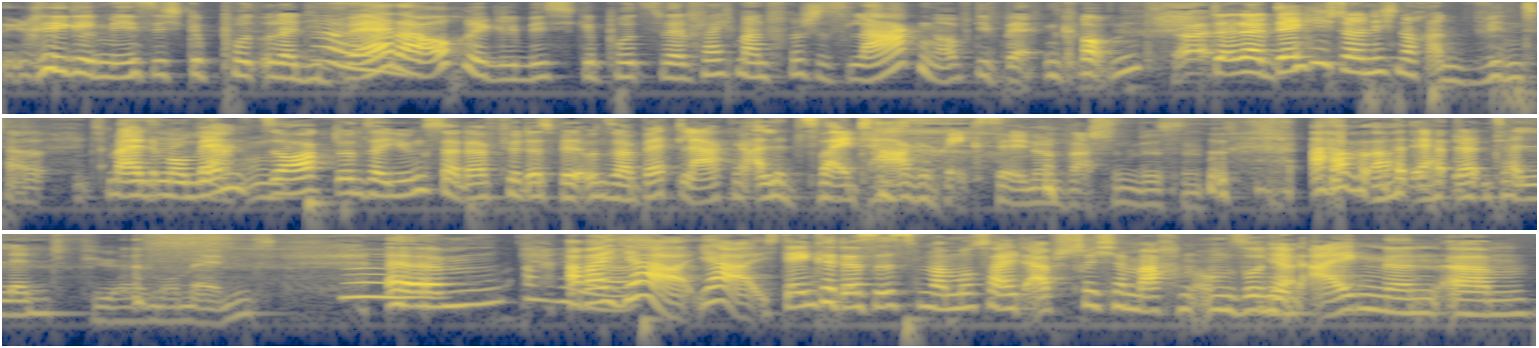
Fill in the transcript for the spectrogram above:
regelmäßig geputzt oder die Bäder auch regelmäßig geputzt werden, vielleicht mal ein frisches Laken auf die Betten kommt, da, da denke ich doch nicht noch an Winter. Ich meine, Also im Moment Sorgt unser Jüngster dafür, dass wir unser Bettlaken alle zwei Tage wechseln und waschen müssen. Aber der hat ein Talent für im Moment. Ähm, Aber ja, ja, ich denke, das ist, man muss halt Abstriche machen, um so Ja. den eigenen, ähm,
